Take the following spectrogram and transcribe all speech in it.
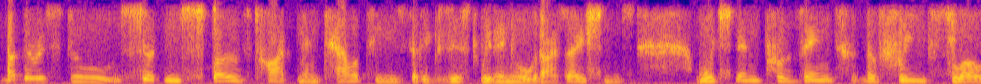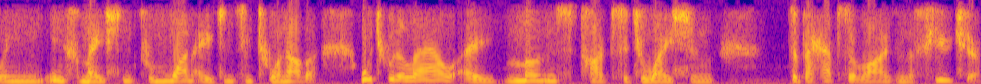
But there is still certain stove-type mentalities that exist within organizations which then prevent the free-flowing information from one agency to another, which would allow a Monis-type situation to perhaps arise in the future.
